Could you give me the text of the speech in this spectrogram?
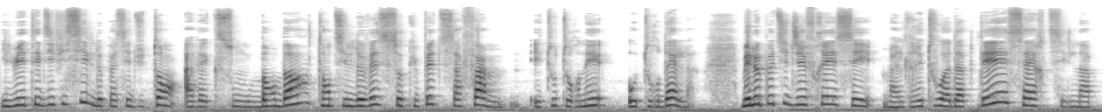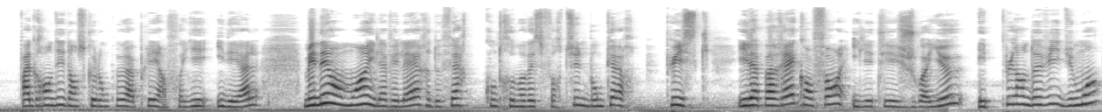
il lui était difficile de passer du temps avec son bambin tant il devait s'occuper de sa femme et tout tourner autour d'elle. Mais le petit Jeffrey s'est malgré tout adapté, certes il n'a pas grandi dans ce que l'on peut appeler un foyer idéal, mais néanmoins il avait l'air de faire contre mauvaise fortune bon cœur, puisque il apparaît qu'enfant, il était joyeux et plein de vie, du moins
